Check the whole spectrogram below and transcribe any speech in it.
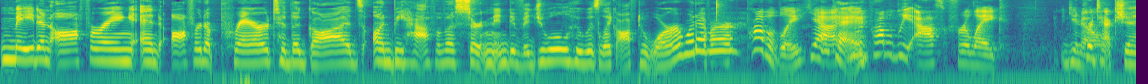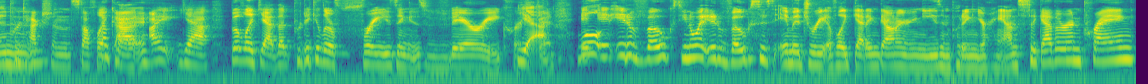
made an offering and offered a prayer to the gods on behalf of a certain individual who was like off to war or whatever? Probably, yeah. Okay. You would probably ask for like you know Protection. protection stuff like Okay. that i yeah but like yeah that particular phrasing is very christian Yeah. It- Well- it, it, evokes you know what it evokes this imagery of like getting down on your knees and putting your hands together and praying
